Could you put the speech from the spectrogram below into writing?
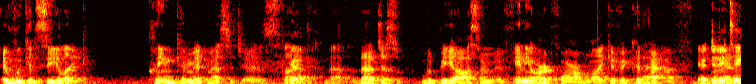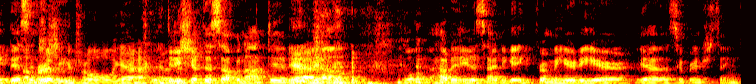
if we could see like clean commit messages, like Yeah. that, that just would be awesome. If any art form, like if it could have, Yeah, did he take this a version shift- control? Yeah. Did he shift this up an octave? Yeah. You know, well, how did he decide to get from here to here? Yeah, that's super interesting.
